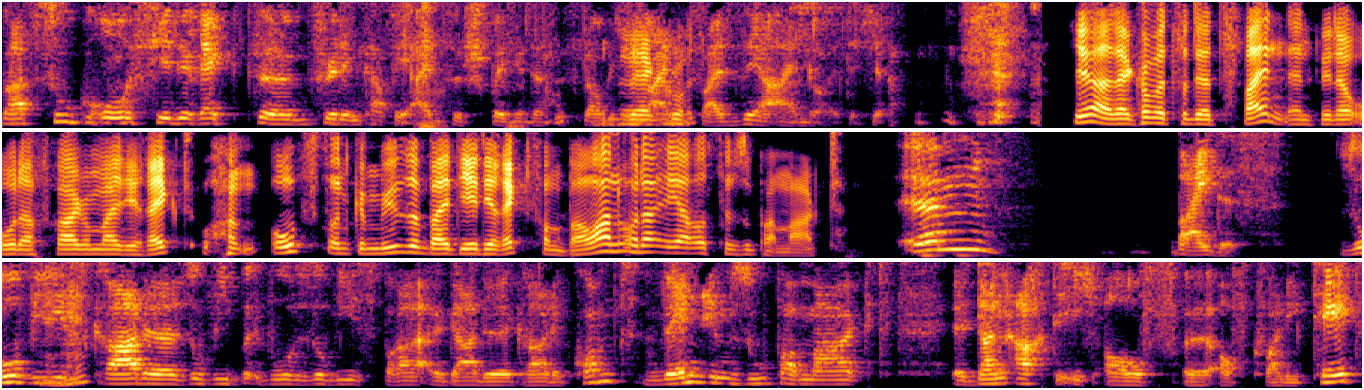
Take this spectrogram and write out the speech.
war zu groß, hier direkt äh, für den Kaffee einzuspringen. Das ist, glaube ich, in meinem gut. Fall sehr eindeutig. Ja. ja, dann kommen wir zu der zweiten Entweder-Oder-Frage mal direkt. Obst und Gemüse bei dir direkt vom Bauern oder eher aus dem Supermarkt? Ähm, beides. So wie mhm. es gerade, so wie, wo, so wie es gerade, gerade kommt. Wenn im Supermarkt äh, dann achte ich auf, äh, auf Qualität,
